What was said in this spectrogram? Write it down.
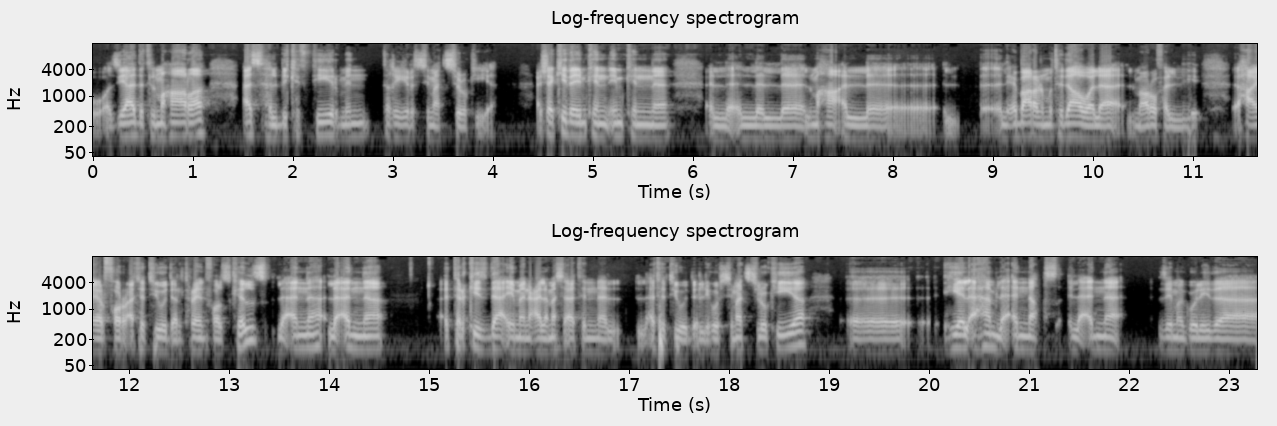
وزياده المهارة أسهل بكثير من تغيير السمات السلوكية عشان كذا يمكن يمكن ال- ال- ال- المها ال- العبارة المتداولة المعروفة اللي hire for attitude and train for skills لأن لأن التركيز دائما على مسألة إن ال attitude اللي هو السمات السلوكية آه، هي الأهم لأن لأن زي ما أقول إذا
